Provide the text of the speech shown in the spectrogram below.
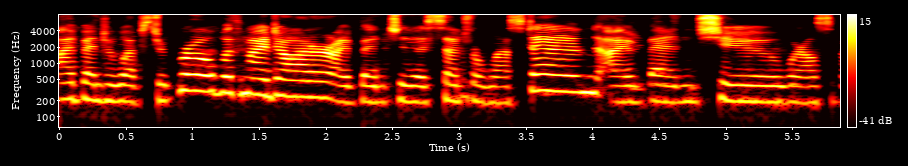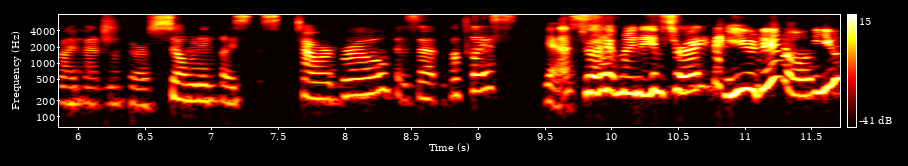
I've been to Webster Grove with my daughter. I've been to the Central West End. I've been to where else have I been with her? So many places. Tower Grove is that a place? Yes. Do I have my names right? You do. You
